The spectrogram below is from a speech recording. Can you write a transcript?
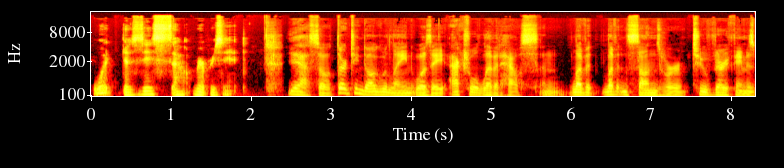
what does this uh, represent? Yeah, so 13 Dogwood Lane was a actual Levitt house, and Levitt Levitt and Sons were two very famous.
